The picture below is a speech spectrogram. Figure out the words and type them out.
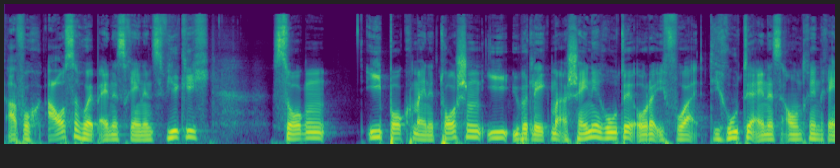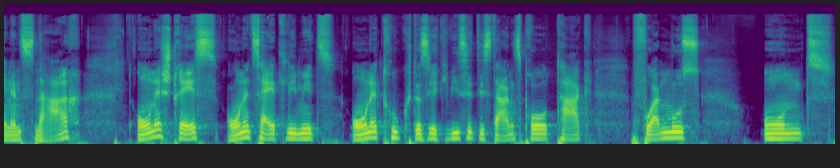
einfach außerhalb eines Rennens wirklich sagen, ich bock meine Taschen, ich überlege mir eine schöne Route oder ich fahre die Route eines anderen Rennens nach, ohne Stress, ohne Zeitlimit, ohne Druck, dass ich eine gewisse Distanz pro Tag fahren muss und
